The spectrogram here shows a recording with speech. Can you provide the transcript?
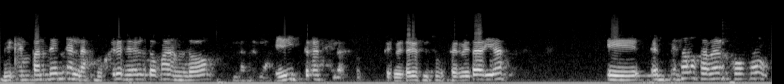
de que en pandemia las mujeres de alto mando, las, ministras las secretarias y subsecretarias, eh, empezamos a ver cómo,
